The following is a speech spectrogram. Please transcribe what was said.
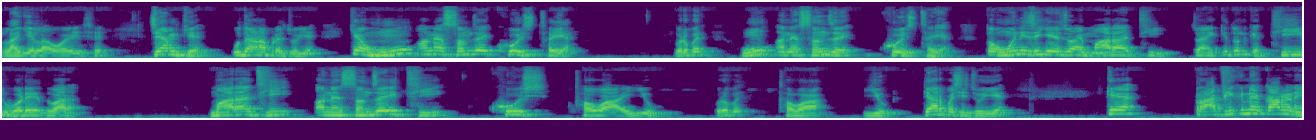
લાગેલા હોય છે. જેમ કે, ઉદાહરણ આપણે જોઈએ. કે હું અને સંજય ખુશ થયા. બરોબર? હું અને સંજય ખુશ થયા. તો હુંની જગ્યાએ જો અહીં મારાથી, જો અહીં કીધું ને કે થી વડે દ્વારા, મારાથી અને સંજયથી ખુશ થવાયું. બરોબર? થવાયું. ત્યાર પછી જોઈએ કે ટ્રાફિકને કારણે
